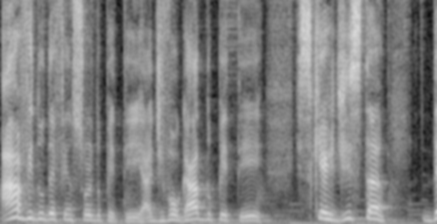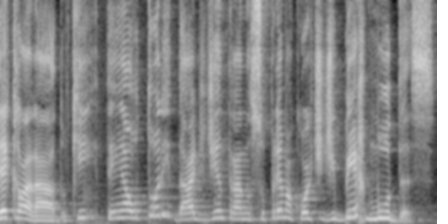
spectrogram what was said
ávido defensor do PT, advogado do PT, esquerdista declarado, que tem a autoridade de entrar na Suprema Corte de Bermudas.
